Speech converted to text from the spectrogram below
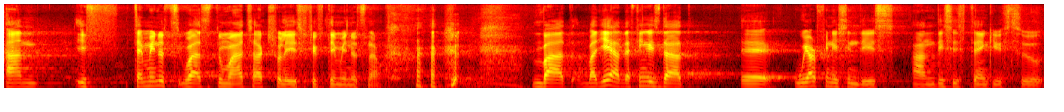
And if 10 minutes was too much, actually it's 15 minutes now. but, but yeah, the thing is that uh, we are finishing this, and this is thank you to,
